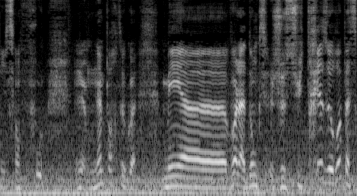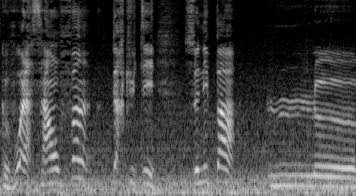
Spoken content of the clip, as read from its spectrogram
Il s'en fout, n'importe quoi. Mais euh, voilà, donc je suis très heureux parce que voilà, ça a enfin percuté. Ce n'est pas le,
